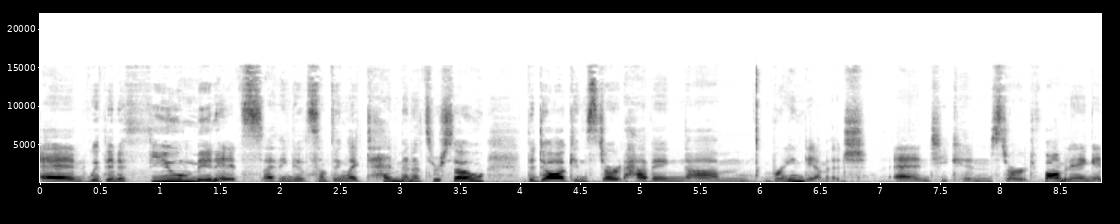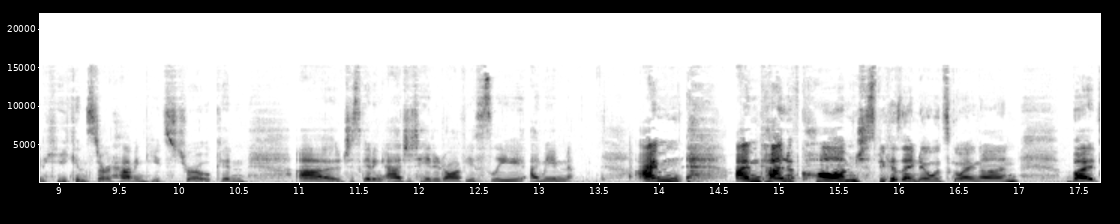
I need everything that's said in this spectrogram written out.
And within a few minutes, I think it's something like 10 minutes or so, the dog can start having um, brain damage and he can start vomiting and he can start having heat stroke and uh, just getting agitated obviously i mean I'm I'm kind of calm just because I know what's going on. But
